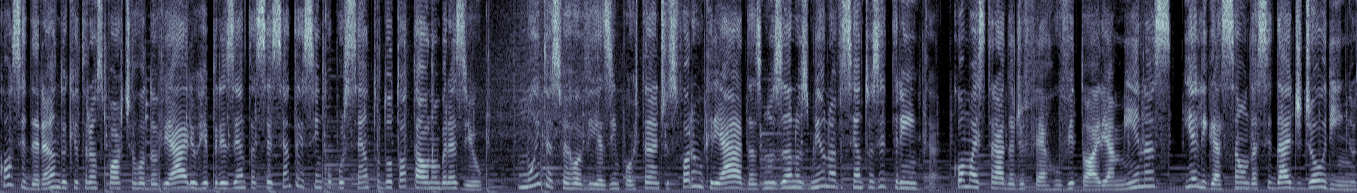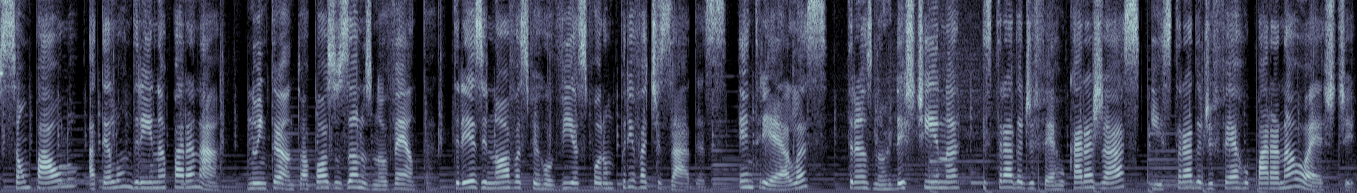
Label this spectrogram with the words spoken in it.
considerando que o transporte rodoviário representa 65% do total no Brasil. Muitas ferrovias importantes foram criadas nos anos 1930, como a Estrada de Ferro Vitória a Minas e a ligação da cidade de Ourinhos, São Paulo, até Londrina, Paraná. No entanto, após os anos 90, 13 novas ferrovias foram privatizadas, entre elas Transnordestina, Estrada de Ferro Carajás e Estrada de Ferro Paraná Oeste.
